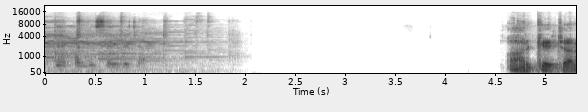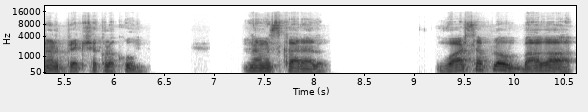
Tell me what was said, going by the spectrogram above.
అద్దేపల్లి శైలజ. ఆర్కే ఛానల్ ప్రేక్షకులకు నమస్కారాలు. వాట్సాప్లో బాగా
